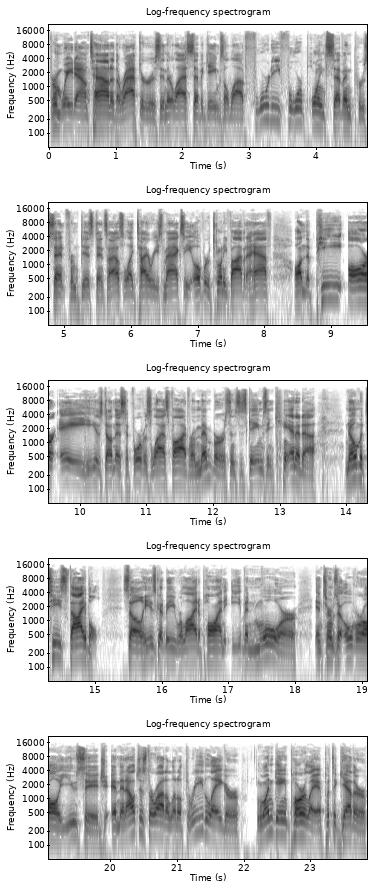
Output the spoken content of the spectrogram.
from way downtown, and the Raptors in their last seven games allowed 44.7% from distance. I also like Tyrese Maxey over 25 and a half on the PRA. He has done this at four of his last five. Remember, since his games in Canada, no Matisse Thybulle. So he's going to be relied upon even more in terms of overall usage. And then I'll just throw out a little three legger, one game parlay I put together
